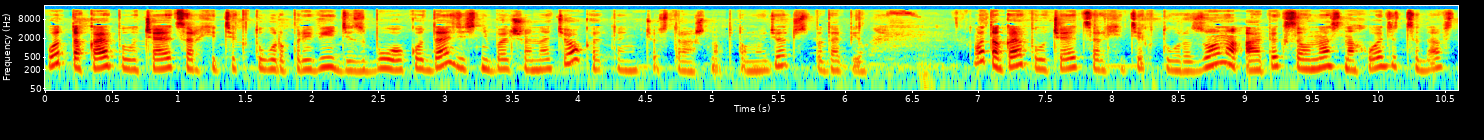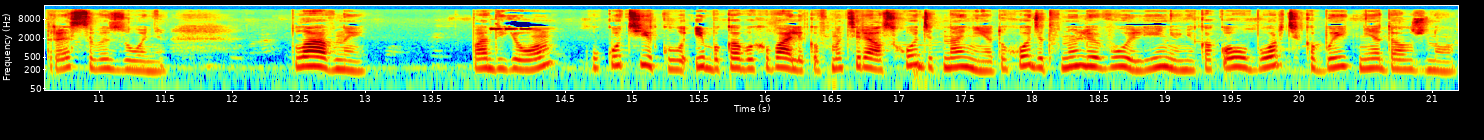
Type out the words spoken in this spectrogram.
Вот такая получается архитектура при виде сбоку. Да, здесь небольшой натек, это ничего страшного, потом уйдет, сейчас подопил. Вот такая получается архитектура. Зона апекса у нас находится да, в стрессовой зоне. Плавный подъем. У кутикулы и боковых валиков материал сходит на нет, уходит в нулевую линию, никакого бортика быть не должно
